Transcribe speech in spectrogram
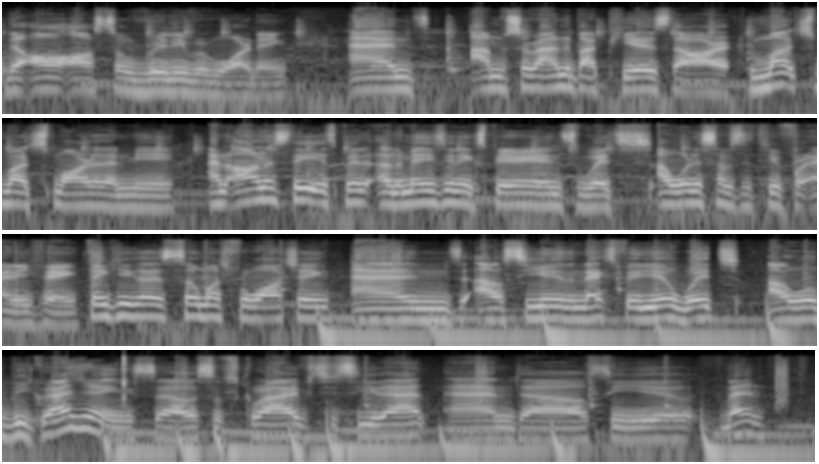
they're all also really rewarding and I'm surrounded by peers that are much, much smarter than me. And honestly, it's been an amazing experience, which I wouldn't substitute for anything. Thank you guys so much for watching, and I'll see you in the next video, which I will be graduating. So subscribe to see that, and I'll see you then.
